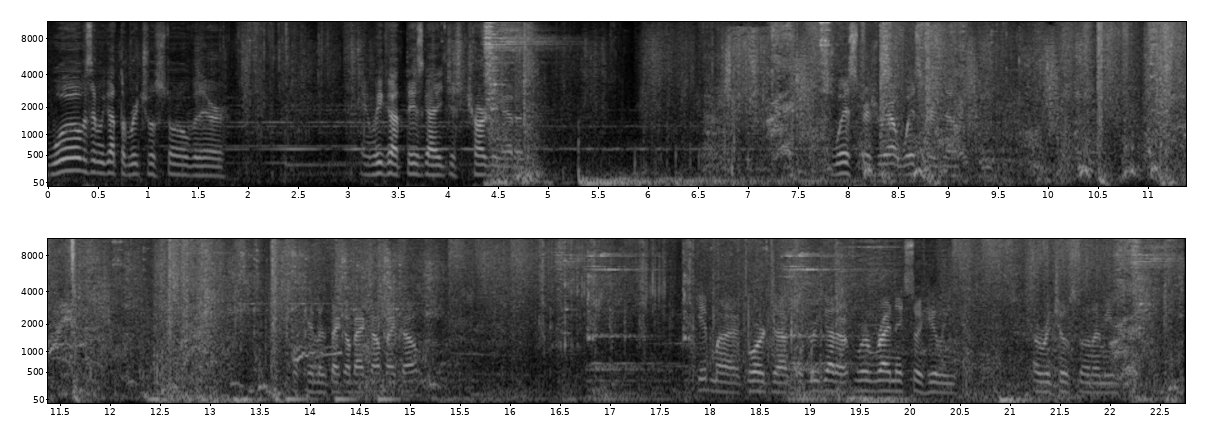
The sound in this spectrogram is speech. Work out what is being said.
wolves and we got the ritual stone over there. And we got this guy just charging at us. Whispers, we're at Whispers now. Okay, let's back up, back up, back up. Get my gourds out, cause we got a, we're right next to a healing, a ritual stone, I mean.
